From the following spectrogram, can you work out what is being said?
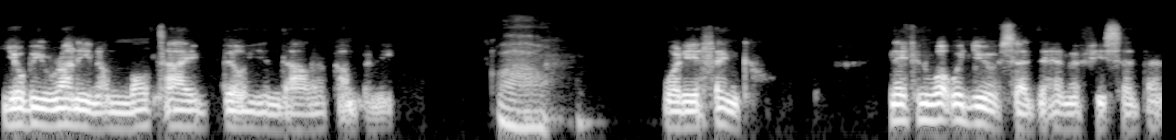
You'll be running a multi-billion-dollar company. Wow. What do you think, Nathan? What would you have said to him if he said that?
